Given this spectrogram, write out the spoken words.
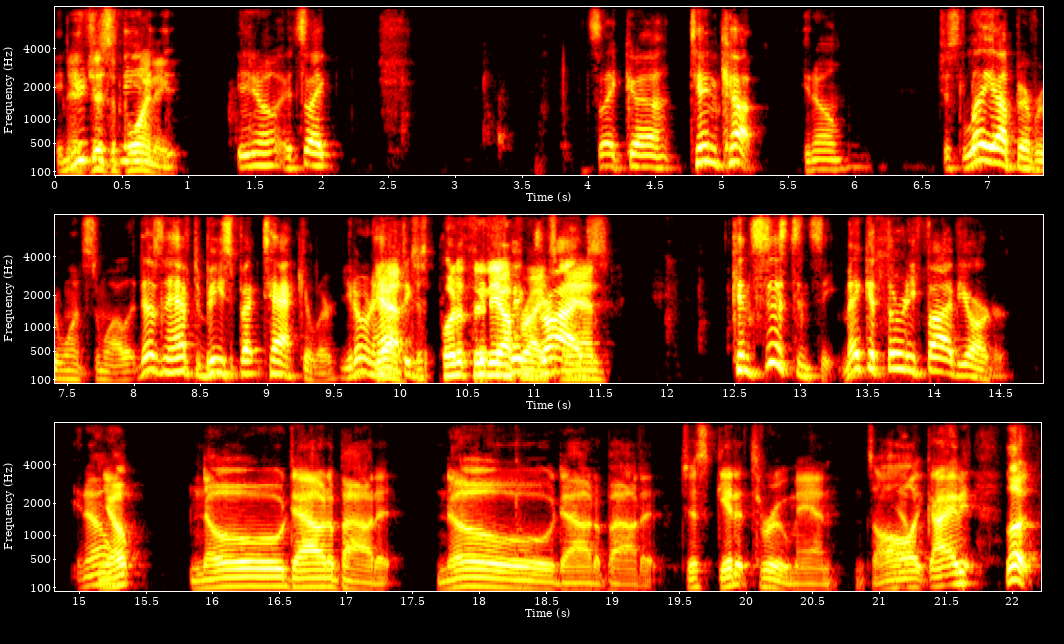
And It's just need- disappointing. you know, it's like it's like a tin cup. You know, just lay up every once in a while. It doesn't have to be spectacular. You don't Yeah, have to just put it through the uprights, man. Consistency. Make a 35 yarder. You know, Yep. No doubt about it. No doubt about it. Just get it through, man. It's all. I mean, look,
